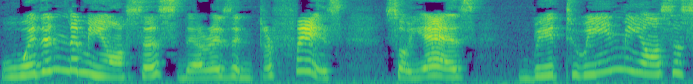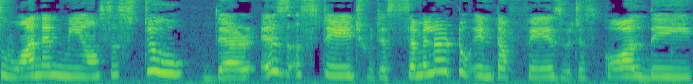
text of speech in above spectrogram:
within the meiosis there is interphase. So yes, between meiosis 1 and meiosis 2 there is a stage which is similar to interphase which is called the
